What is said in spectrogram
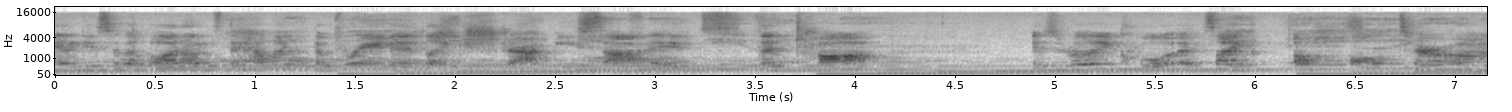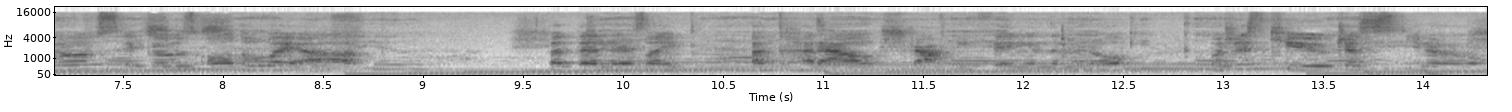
And these are the bottoms. They have like the braided like strappy sides. The top is really cool. It's like a halter almost. It goes all the way up. But then there's like a cutout strappy thing in the middle. Which is cute. Just, you know,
